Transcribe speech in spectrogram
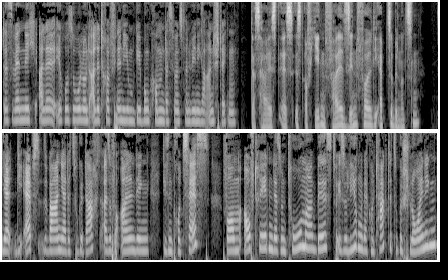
dass wenn nicht alle Aerosole und alle Tröpfchen in die Umgebung kommen, dass wir uns dann weniger anstecken. Das heißt, es ist auf jeden Fall sinnvoll, die App zu benutzen? Ja, die Apps waren ja dazu gedacht, also vor allen Dingen diesen Prozess vom Auftreten der Symptome bis zur Isolierung der Kontakte zu beschleunigen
